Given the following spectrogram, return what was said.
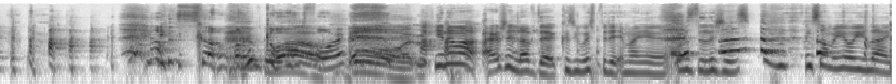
so uncalled Wow. Oh, You know what? I actually loved it because you whispered it in my ear. It was delicious. and tell me all you like.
